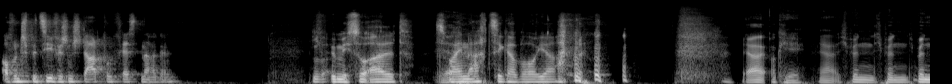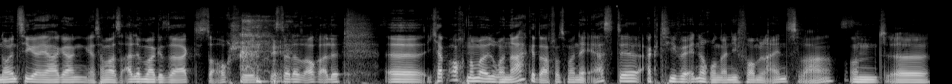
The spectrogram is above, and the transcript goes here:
auf einen spezifischen Startpunkt festnageln. Ich fühle mich so alt. 82er Baujahr. Ja, okay. Ja, ich bin, ich bin, ich bin 90er Jahrgang. Jetzt haben wir es alle mal gesagt. Ist doch auch schön. Wisst ihr das auch alle? Äh, ich habe auch nochmal drüber nachgedacht, was meine erste aktive Erinnerung an die Formel 1 war. Und äh,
